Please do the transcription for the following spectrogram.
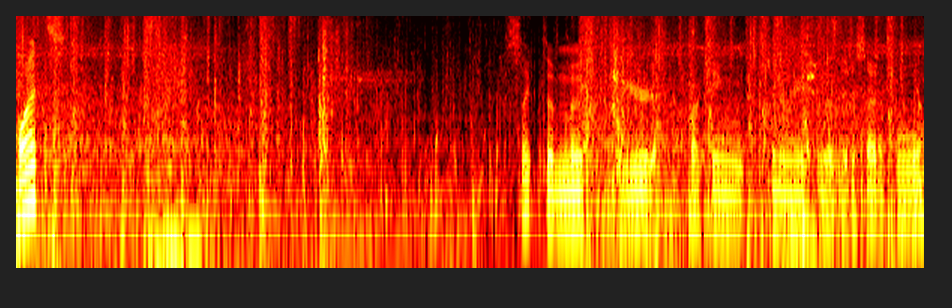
What? It's like the most weird fucking generation that they decided to pull.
